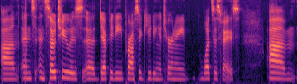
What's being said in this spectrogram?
Um, and and so too is uh, deputy prosecuting attorney. What's his face? Um,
